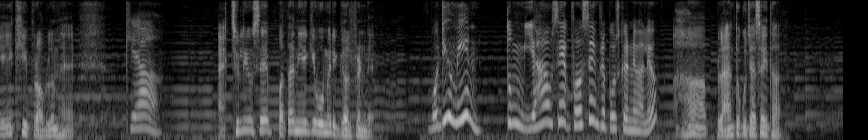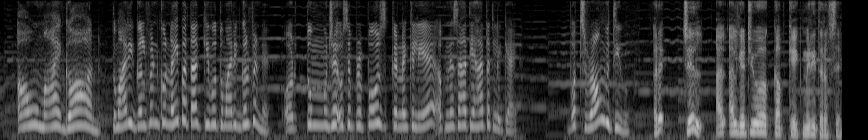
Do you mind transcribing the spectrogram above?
एक ही प्रॉब्लम है। क्या? एक्चुअली उसे पता नहीं है कि वो मेरी गर्लफ्रेंड है। व्हाट डू यू मीन तुम यहाँ उसे फ़र्स्ट टाइम प्रपोज करने वाले हो? हाँ प्लान तो कुछ ऐसा ही था। ओह माय गॉड तुम्हारी गर्लफ्रेंड को नहीं पता कि वो तुम्हारी गर्लफ्रेंड है। और तुम मुझे उसे प्रपोज करने के लिए अपने साथ यहाँ तक लेके आए। व्हाट्स रॉन्ग विथ यू अरे chill I I get you a cupcake मेरी तरफ़ से।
